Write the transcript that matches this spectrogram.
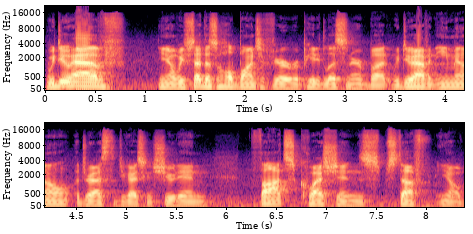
we do have, you know, we've said this a whole bunch if you're a repeated listener, but we do have an email address that you guys can shoot in thoughts, questions, stuff, you know,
